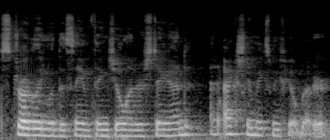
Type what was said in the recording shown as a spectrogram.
struggling with the same things you'll understand it actually makes me feel better.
